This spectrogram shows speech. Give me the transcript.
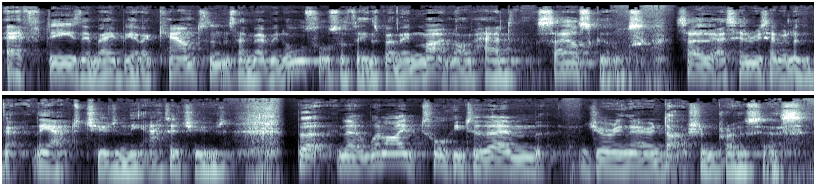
FDs, they may be an accountants, they may have been all sorts of things, but they might not have had sales skills. So as Hilary said, we're looking at the aptitude and the attitude. But you know, when I'm talking to them during their induction process,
